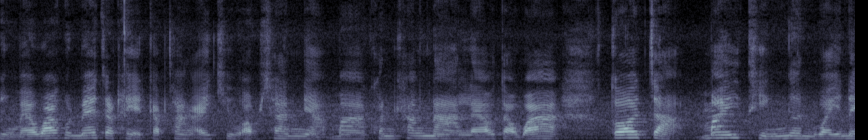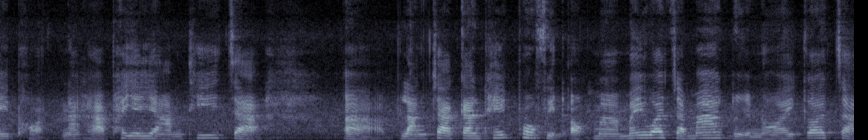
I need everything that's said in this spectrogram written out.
ถึงแม้ว่าคุณแม่จะเทรดกับทาง IQ Option เนี่ยมาค่อนข้างนานแล้ว แต่ว่าก็จะไม่ทิ้งเงินไว้ในพอร์ตนะคะ พยายามที่จะ หลังจากการ take profit ออกมาไม่ว่าจะมากหรือน้อยก็จะ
